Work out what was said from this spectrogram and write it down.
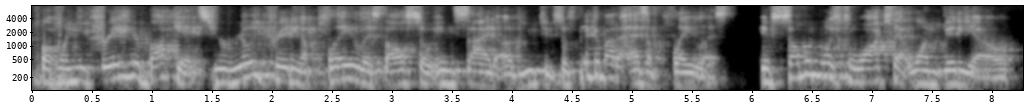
But when you create your buckets, you're really creating a playlist also inside of YouTube. So think about it as a playlist. If someone was to watch that one video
